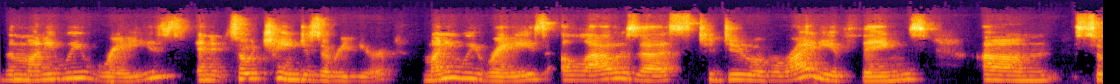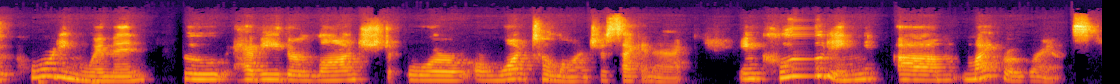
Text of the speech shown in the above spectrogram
the money we raise, and it, so it changes every year, money we raise allows us to do a variety of things um, supporting women who have either launched or, or want to launch a second act, including um, micro grants.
